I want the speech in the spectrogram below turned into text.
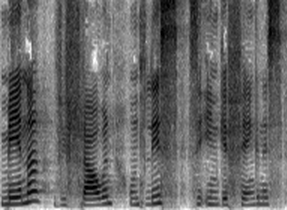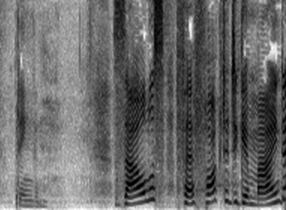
Männer wie Frauen, und ließ sie in Gefängnis bringen. Saulus verfolgte die Gemeinde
